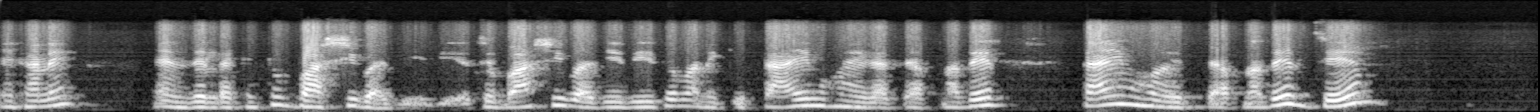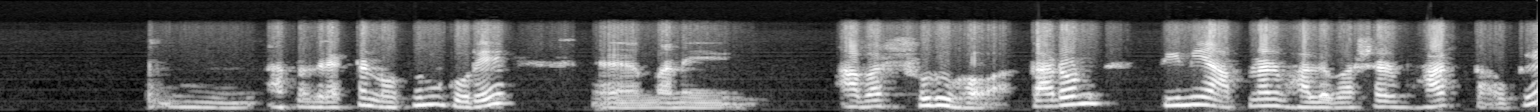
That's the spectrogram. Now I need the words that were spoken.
এখানে অ্যাঞ্জেলটা কিন্তু বাঁশি বাজিয়ে দিয়েছে। বাঁশি বাজিয়ে দিয়েছে মানে কি? টাইম হয়ে গেছে আপনাদের। টাইম হয়েছে আপনাদের যে আপনাদের একটা নতুন করে মানে আবার শুরু হওয়া। কারণ তিনি আপনার ভালোবাসার ভাগ কাউকে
